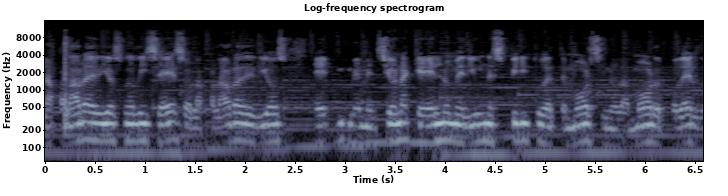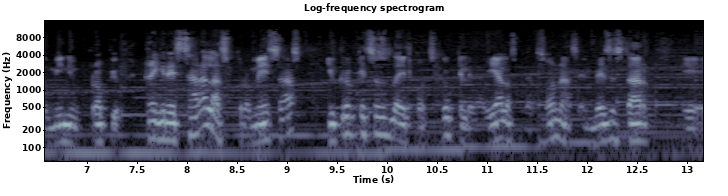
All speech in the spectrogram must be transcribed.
La palabra de Dios no dice eso. La palabra de Dios eh, me menciona que Él no me dio un espíritu de temor, sino de amor, de poder, dominio propio. Regresar a las promesas, yo creo que eso es el consejo que le daría a las personas, en vez de estar eh,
